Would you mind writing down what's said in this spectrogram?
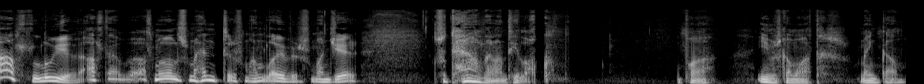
alt løyve, alt, alt mulig som henter, som han løyver, som han gjør, så taler han til okken. På imenska mater, mengan,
